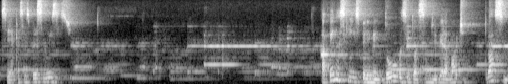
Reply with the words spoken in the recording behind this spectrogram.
Se é que essa expressão existe. Apenas quem experimentou uma situação de ver a morte próxima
